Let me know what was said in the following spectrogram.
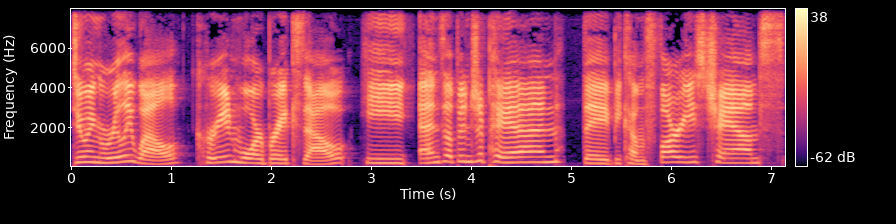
doing really well. Korean War breaks out. He ends up in Japan. They become Far East champs.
